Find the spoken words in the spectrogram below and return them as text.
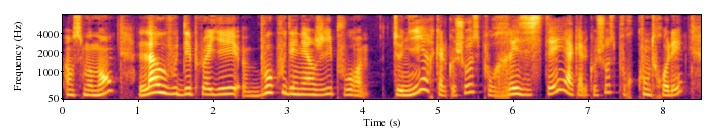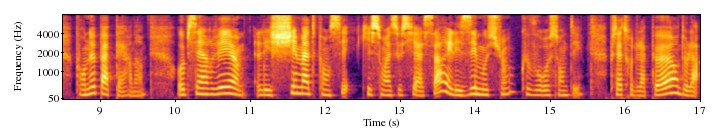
en ce moment, là où vous déployez beaucoup d'énergie pour tenir quelque chose, pour résister à quelque chose, pour contrôler, pour ne pas perdre. Observez euh, les schémas de pensée qui sont associés à ça et les émotions que vous ressentez. Peut-être de la peur, de la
